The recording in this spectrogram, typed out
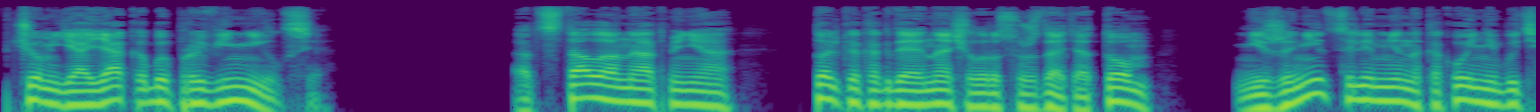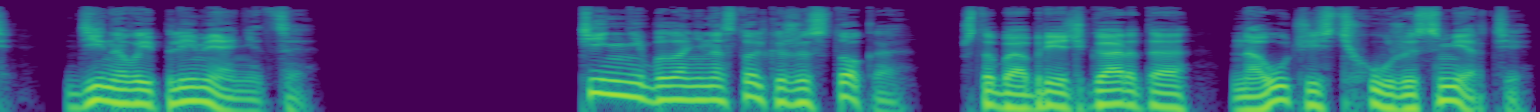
в чем я якобы провинился. Отстала она от меня только когда я начал рассуждать о том, не жениться ли мне на какой-нибудь Диновой племяннице. Тинни была не настолько жестока, чтобы обречь Гаррета на участь хуже смерти.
